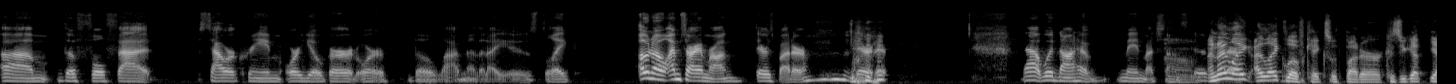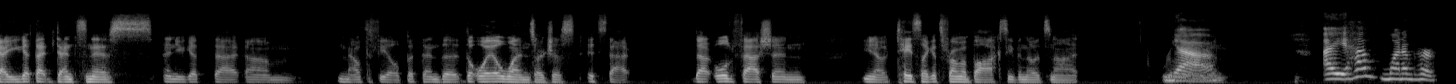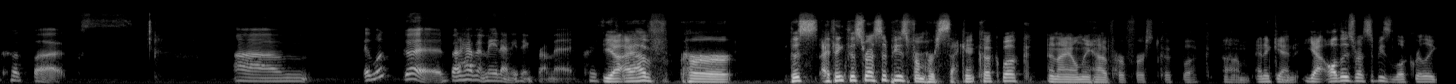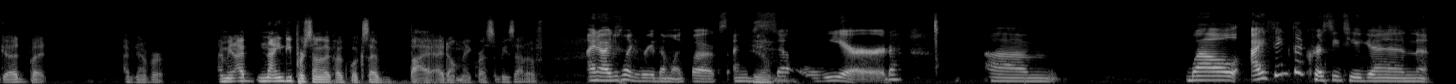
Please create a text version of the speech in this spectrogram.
um the full fat sour cream or yogurt or the labna that I used. Like, oh no, I'm sorry, I'm wrong. There's butter. there it is. That would not have made much sense. Um, and I like I like loaf cakes with butter because you get yeah you get that denseness and you get that um mouthfeel, but then the the oil ones are just it's that that old fashioned, you know, tastes like it's from a box even though it's not. really Yeah. I have one of her cookbooks. Um, it looked good, but I haven't made anything from it. Chrissy Yeah, I have her this i think this recipe is from her second cookbook and i only have her first cookbook um, and again yeah all those recipes look really good but i've never i mean i 90% of the cookbooks i buy i don't make recipes out of I know. I just like read them like books. I'm Yeah. so weird. Um. Well, I think that Chrissy Teigen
